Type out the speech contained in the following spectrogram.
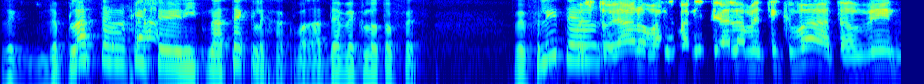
זה, זה פלסטר אחי שהתנתק לך כבר, הדבק לא תופס. ופליטר, וסטויאנוב, אני בניתי עליו לתקווה, אתה מבין?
